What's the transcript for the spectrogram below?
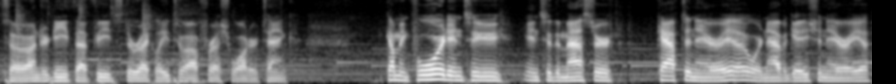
So underneath that feeds directly to our freshwater tank. Coming forward into, into the master captain area or navigation area,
